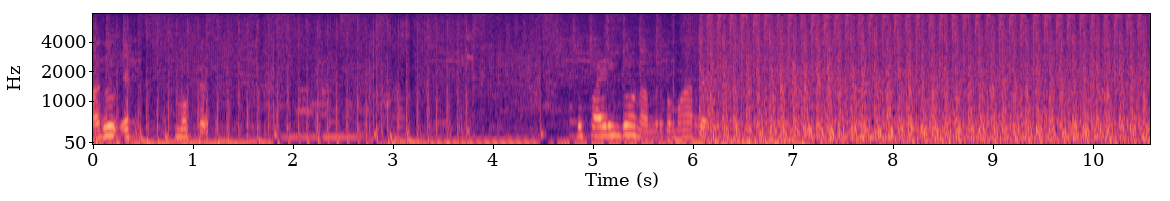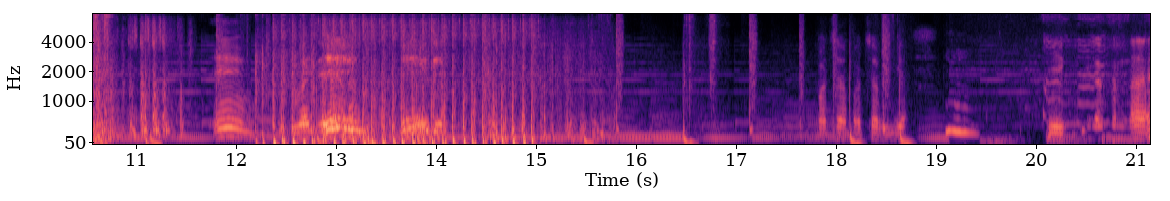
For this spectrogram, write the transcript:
मधु एक स्मोक कर। तो फायरिंग दो ना मेरे को मार रहा है। ए रिवाइव दे। बचा बचा भैया। एक किला करना है।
